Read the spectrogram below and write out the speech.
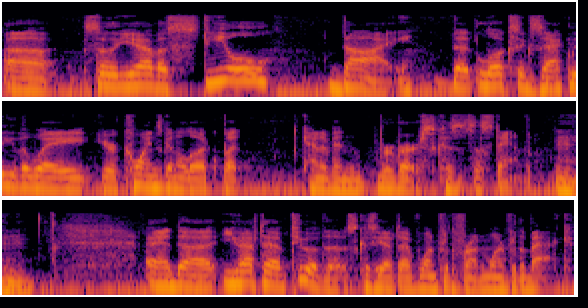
Uh, so that you have a steel die that looks exactly the way your coin's going to look, but kind of in reverse because it's a stamp. Mm-hmm. And uh, you have to have two of those because you have to have one for the front and one for the back.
